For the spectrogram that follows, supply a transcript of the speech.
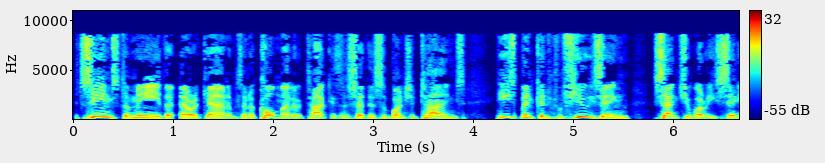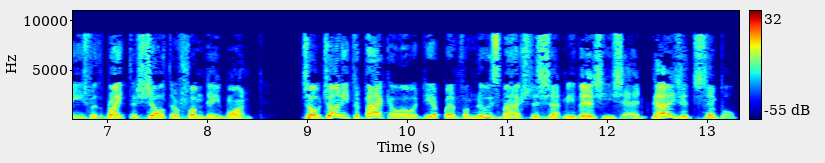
it seems to me that Eric Adams and Nicole Malliotakis has said this a bunch of times. He's been confusing sanctuary cities with right to shelter from day one. So Johnny Tabacco, our dear friend from Newsmax, just sent me this. He said, guys, it's simple.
